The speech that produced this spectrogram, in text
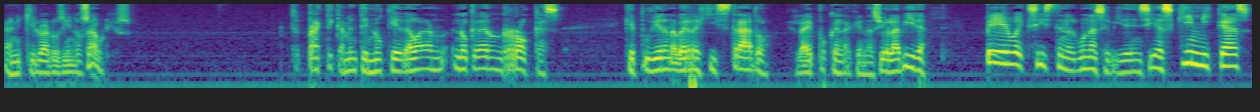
aniquiló a los dinosaurios. Prácticamente no quedaron, no quedaron rocas que pudieran haber registrado la época en la que nació la vida, pero existen algunas evidencias químicas,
